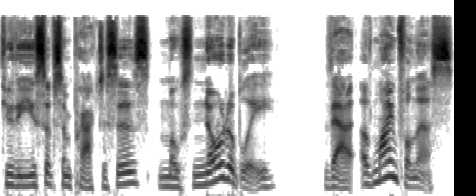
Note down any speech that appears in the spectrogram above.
through the use of some practices, most notably that of mindfulness.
